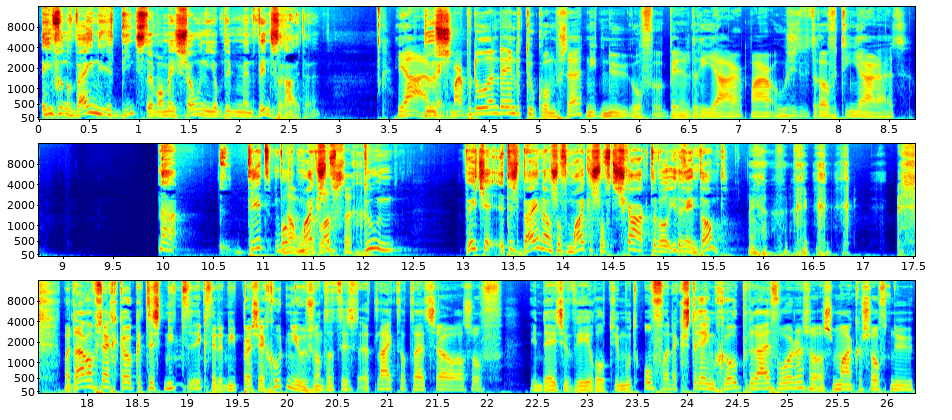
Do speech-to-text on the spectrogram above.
een van de weinige diensten waarmee Sony op dit moment winst draait. Hè? Ja, dus... maar ik bedoel in de, in de toekomst, hè? Niet nu of binnen drie jaar, maar hoe ziet het er over tien jaar uit? Nou, dit wat nou, Microsoft doen... Weet je, het is bijna alsof Microsoft schaakt terwijl iedereen dampt. Ja. maar daarom zeg ik ook, het is niet, ik vind het niet per se goed nieuws. Want het, is, het lijkt altijd zo alsof in deze wereld... je moet of een extreem groot bedrijf worden... zoals Microsoft nu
